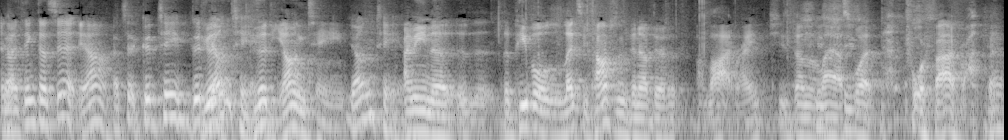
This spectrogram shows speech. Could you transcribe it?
and Yeah. I think that's it. Yeah. that's it. Good team. Good, young team. Good young team. Young team. I mean, uh, the, the people, Lexi Thompson's been up there a lot, right? She's done the She's- last, she's- what, four or five, probably. yeah.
